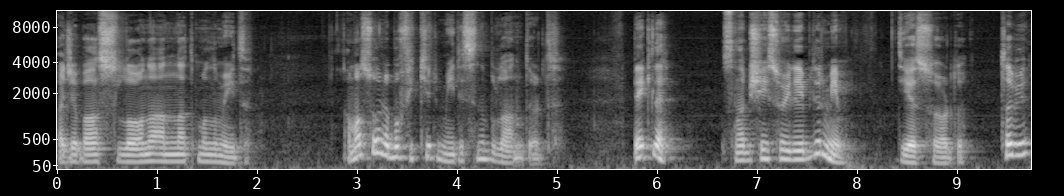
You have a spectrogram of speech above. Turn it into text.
Acaba Sloan'a anlatmalı mıydı? Ama sonra bu fikir midesini bulandırdı. Bekle, sana bir şey söyleyebilir miyim? diye sordu. Tabii.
